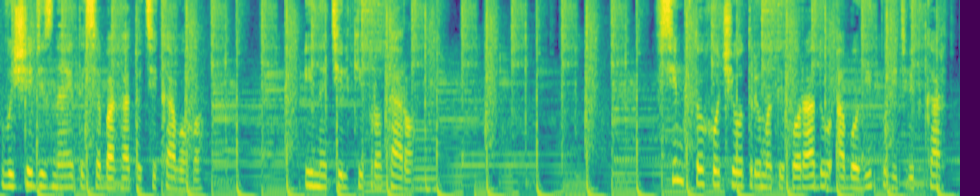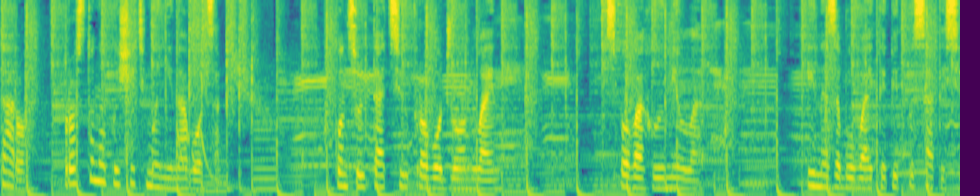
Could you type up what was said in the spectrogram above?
ви ще дізнаєтеся багато цікавого. І не тільки про таро. Всім, хто хоче отримати пораду або відповідь від карт Таро, просто напишіть мені на WhatsApp. Консультацію проводжу онлайн. З повагою Мілла. І не забувайте підписатися.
